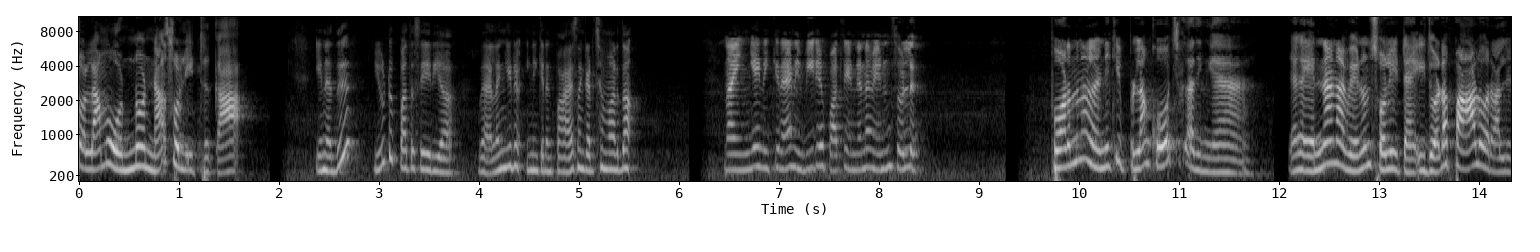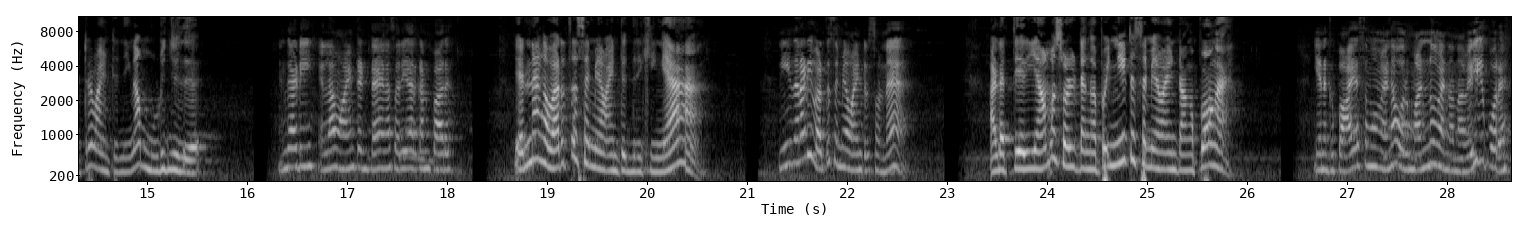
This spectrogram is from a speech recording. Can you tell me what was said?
சொல்லாமல் ஒன்று ஒன்றா சொல்லிட்டு இருக்கா. என்னது? யூடியூப் பார்த்து சரியா விளங்கிடும் இன்னைக்கு எனக்கு பாயசம் கிடைச்ச மாதிரி தான். நான் இங்கே நிற்கிறேன் நீ வீடியோ பார்த்து என்னென்ன வேணும்னு சொல்லு. பிறந்த நாள் அன்னைக்கு இப்படிலாம் கோச்சிக்காதீங்க. ஏங்க என்னென்ன வேணும்னு சொல்லிட்டேன். இதோட பால் ஒரு அரை லிட்டர் வாங்கிட்டு வந்தீங்கன்னா முடிஞ்சுது. இந்தாடி எல்லாம் வாங்கிட்டு வந்துட்டேன். என்ன சரியா இருக்கான்னு பாரு. என்னங்க வறுத்த சேமியா வாங்கிட்டு வந்திருக்கீங்க? நீ தானடி வட்ட சேமியா வாங்கிட்டு சொன்னேன் அட தெரியாம சொல்லிட்டேங்க. போய் நீட்டு சேமியா வாங்கிட்டாங்க போங்க. எனக்கு பாயசமும் வேணாம் ஒரு மண்ணும் வேணாம். நான் வெளியே போகிறேன்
